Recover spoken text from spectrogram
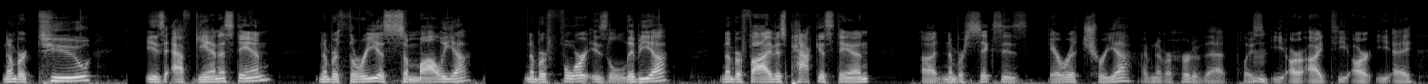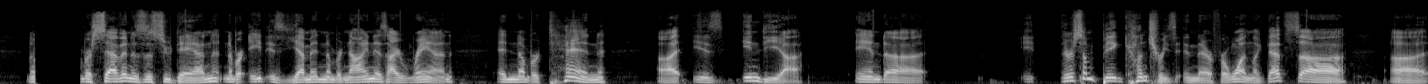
Number two is Afghanistan. Number three is Somalia. Number four is Libya. Number five is Pakistan. Uh, number six is Eritrea. I've never heard of that place. E R I T R E A. Number seven is the Sudan. Number eight is Yemen. Number nine is Iran. And number 10 uh, is India. And uh, it, there's some big countries in there for one. Like, that's uh, uh,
